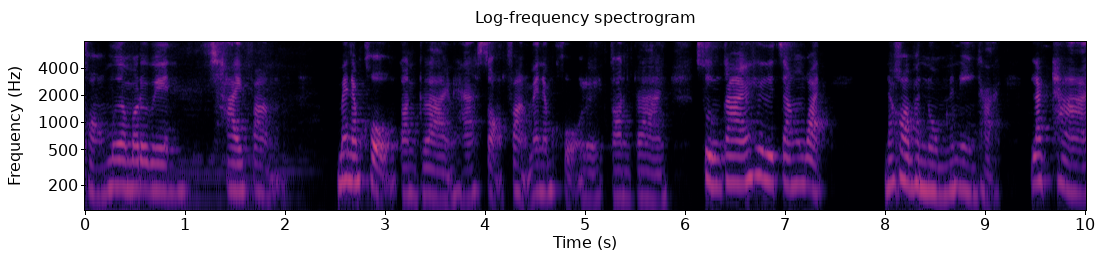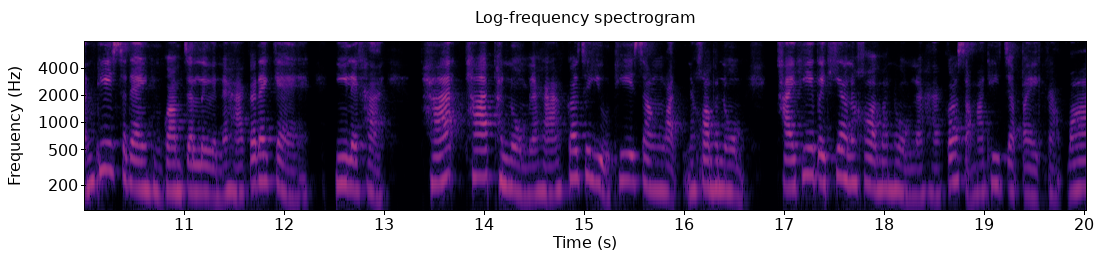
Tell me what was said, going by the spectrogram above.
ของเมืองบริเวณชายฝั่งแม่น้ำโขงตอนกลางนะคะสองฝั่งแม่น้ำโขงเลยตอนกลาง ศูนย์กลางก็คือจังหวัดนครพนมนั่นเองค่ะ หลักฐานที่แสดงถึงความเจริญนะคะ ก็ได้แก่นี่เลยค่ะ พระธาตุพนมนะคะ ก็จะอยู่ที่จังหวัดนครพนม ใครที่ไปเที่ยวนครพนมนะคะ ก็สามารถที่จะไปกราบไหว้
